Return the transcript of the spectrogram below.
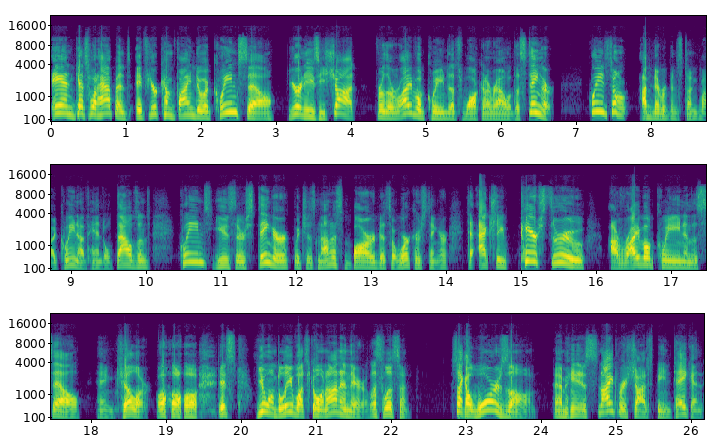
And guess what happens? If you're confined to a queen cell, you're an easy shot for the rival queen that's walking around with a stinger. Queens don't, I've never been stung by a queen. I've handled thousands. Queens use their stinger, which is not as barbed as a worker stinger, to actually pierce through a rival queen in the cell and kill her. Oh, it's, you won't believe what's going on in there. Let's listen. It's like a war zone. I mean, it's sniper shots being taken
